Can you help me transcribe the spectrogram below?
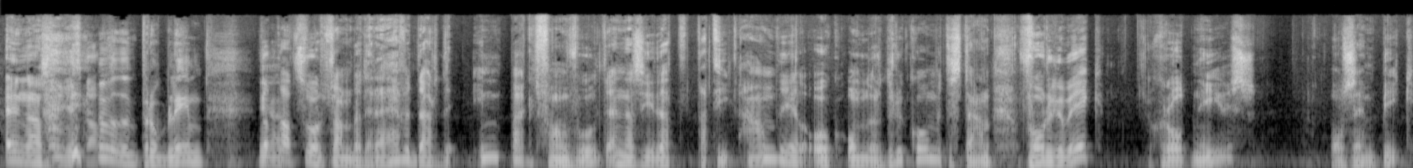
En dan zie je dat Wat een probleem. dat Ja. dat soort van bedrijven daar de impact van voelt. En dan zie je dat, dat die aandelen ook onder druk komen te staan. Vorige week, groot nieuws, Ozempic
